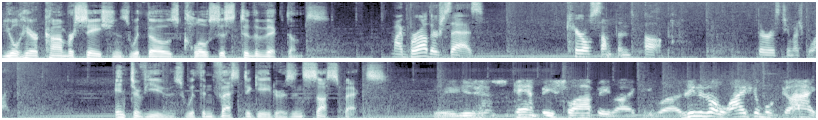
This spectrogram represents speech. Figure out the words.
You'll hear conversations with those closest to the victims. My brother says, Carol, something's up. There is too much blood. Interviews with investigators and suspects. You just can't be sloppy like he was. He was a likable guy,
